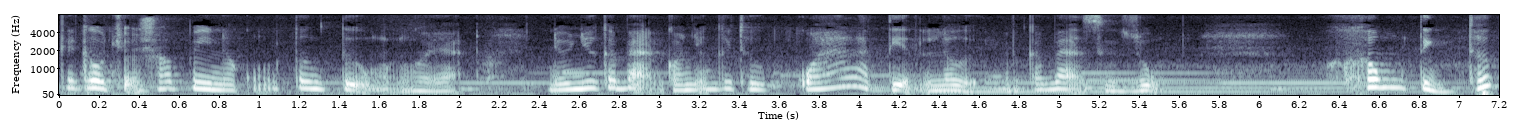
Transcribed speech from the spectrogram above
Cái câu chuyện Shopee nó cũng tương tự mọi người ạ. Nếu như các bạn có những cái thứ quá là tiện lợi mà các bạn sử dụng không tỉnh thức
